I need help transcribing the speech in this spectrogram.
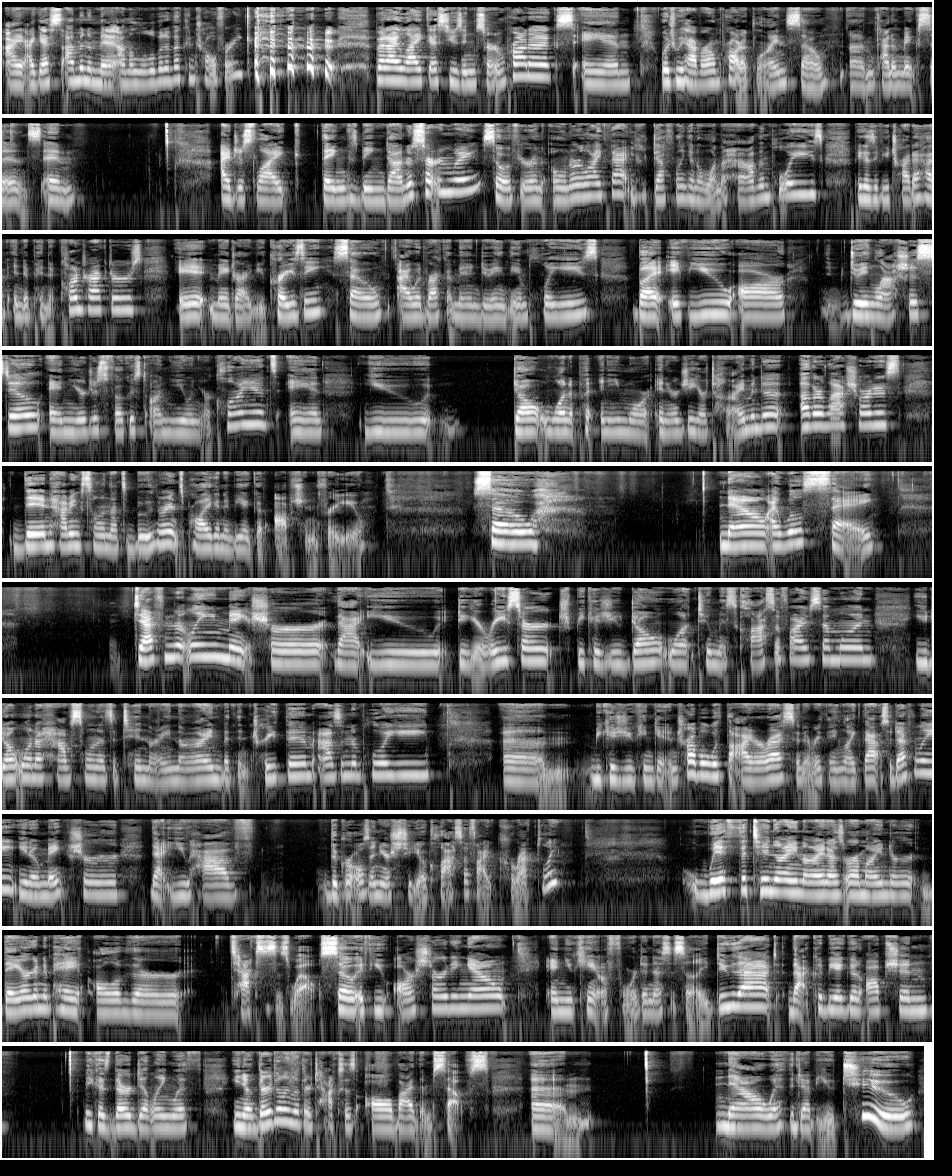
I, I guess I'm gonna admit I'm a little bit of a control freak. but I like us using certain products and which we have our own product line, so um kind of makes sense. And I just like things being done a certain way. So if you're an owner like that, you're definitely going to want to have employees because if you try to have independent contractors, it may drive you crazy. So I would recommend doing the employees. But if you are doing lashes still and you're just focused on you and your clients and you don't want to put any more energy or time into other lash artists, then having someone that's booth rent is probably going to be a good option for you. So now I will say definitely make sure that you do your research because you don't want to misclassify someone. You don't want to have someone as a 1099 but then treat them as an employee um, because you can get in trouble with the IRS and everything like that. So definitely, you know, make sure that you have the girls in your studio classified correctly. With the 1099 as a reminder, they are going to pay all of their taxes as well. So if you are starting out and you can't afford to necessarily do that, that could be a good option because they're dealing with, you know, they're dealing with their taxes all by themselves. Um, now with the W 2,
